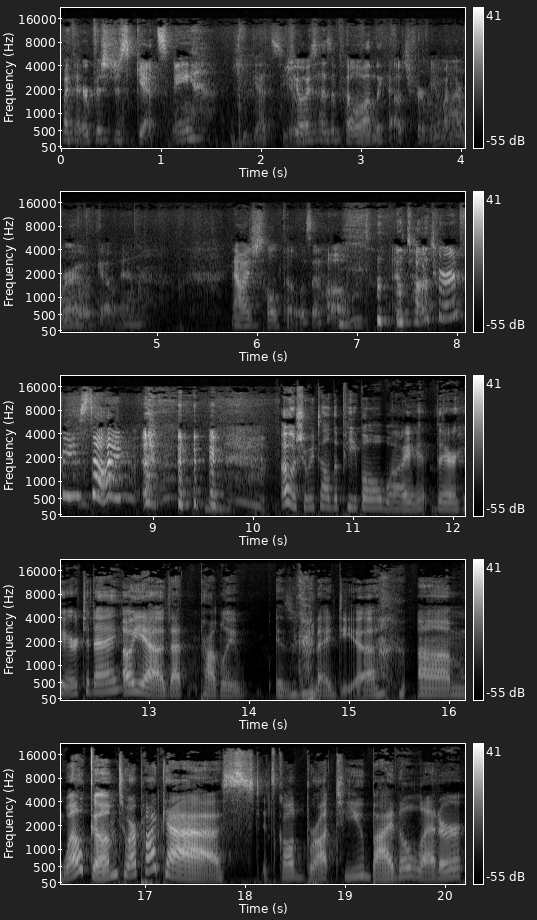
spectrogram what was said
my therapist just gets me. she gets you. She always has a pillow on the couch for me whenever I oh. would go in. Now I just hold pillows at home and talk to her on FaceTime. oh, should we tell the people why they're here today? Oh yeah, that probably is a good idea. Um, welcome to our podcast. It's called Brought to You by the Letter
